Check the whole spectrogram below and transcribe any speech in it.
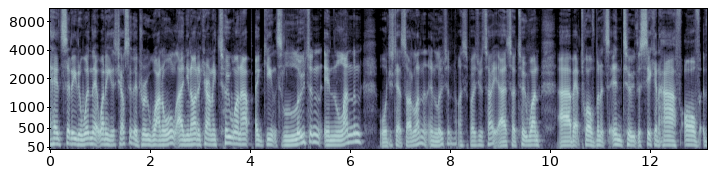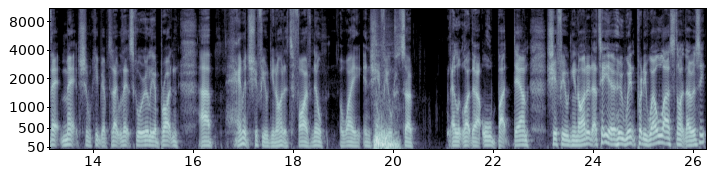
had City to win that one against Chelsea. They drew one all. And United currently 2 1 up against Luton in London, or just outside London, in Luton, I suppose you would say. Uh, so 2 1, uh, about 12 minutes into the second half of that match. We'll keep you up to date with that score earlier. Brighton uh, hammered Sheffield United. It's 5 0 away in Sheffield. So. They look like they're all but down. Sheffield United. I tell you who went pretty well last night, though, is he?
